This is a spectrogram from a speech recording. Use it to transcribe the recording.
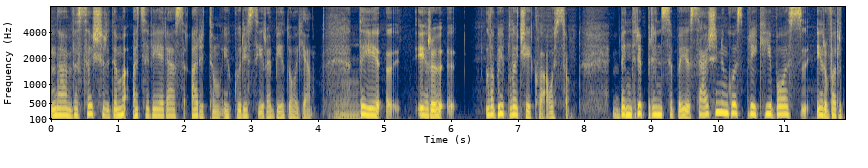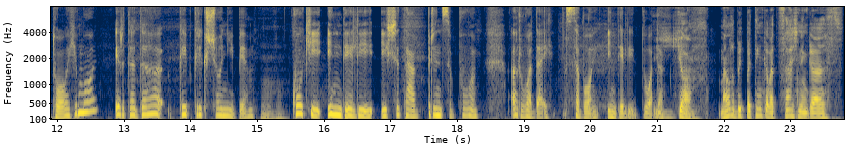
na, visa širdima atsivėręs artimui, kuris yra bėdoje. Mm. Tai ir labai plačiai klausiu. Bendri principai sąžiningos priekybos ir vartojimo ir tada kaip krikščionybė. Mhm. Kokį indėlį į šitą principų ruodai savo indėlį duoda? Jo, man labai patinka vat sąžiningas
